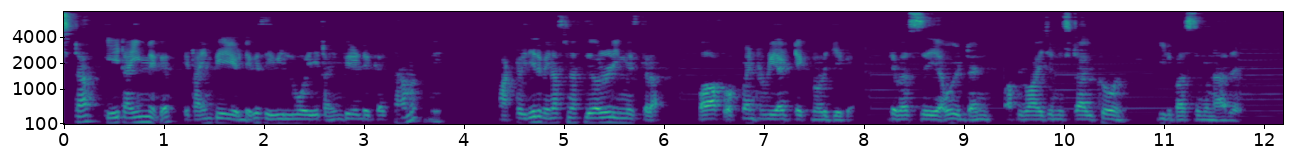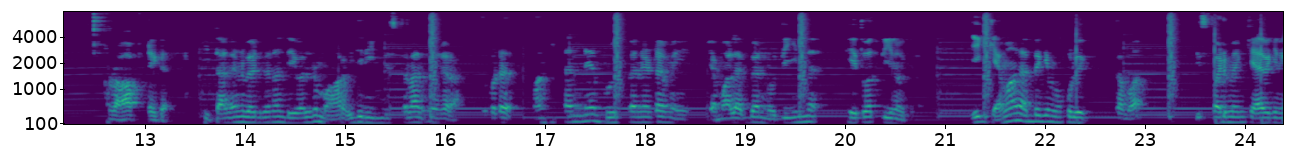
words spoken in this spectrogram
ස්ටාක් ඒ ටයිම් එක ටයිම් පිරිඩ් එක සිවිල් ෝය ටයිම් පිරිඩ් එක තම පට විදිර වෙනස් නස් දෙවල ඉන්ස් කර. බා ොක්මට රිය ටෙක්නෝජි එක. එවස්සේ ඔයි ඩන් අපි වාජන ස්ටල් කරෝන් ඊට පස්ස මනාද රාප් එක. හිතාගන්න වැඩරන දෙවල්ට මාර විදි ඉන්ස් කලා කර. කොට මහිතන්න බෘස් කනට මේ ගැමා ලැබ නොදීන්න හේතුවත් තියෙනක ඒ ගැමා ලැබ්බක මොකුල තමා ස්පඩමන් කෑවගෙන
